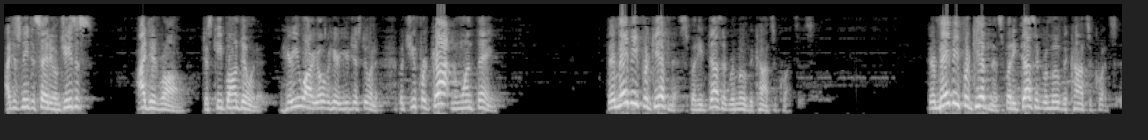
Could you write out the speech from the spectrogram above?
I just need to say to him, Jesus, I did wrong. Just keep on doing it. Here you are, you're over here, you're just doing it. But you've forgotten one thing. There may be forgiveness, but He doesn't remove the consequences. There may be forgiveness, but He doesn't remove the consequences.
